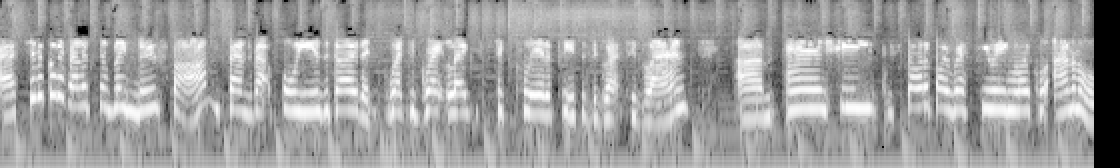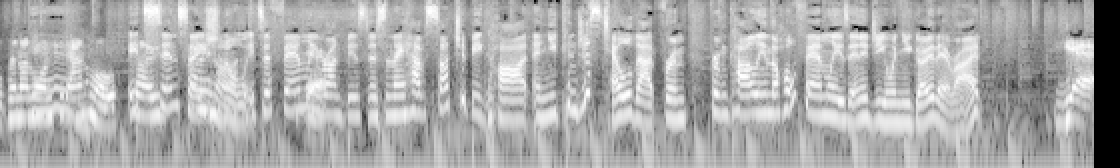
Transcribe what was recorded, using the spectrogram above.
Uh, she's got a relatively new farm, founded about four years ago. They went to great lengths to clear the piece of neglected land. Um, and she started by rescuing local animals and unwanted Yeah. animals. It's sensational. so nice. It's a family-run business, and they have such a big heart, and you can just tell that from from Carly and the whole family's energy when you go there, right? Yeah,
